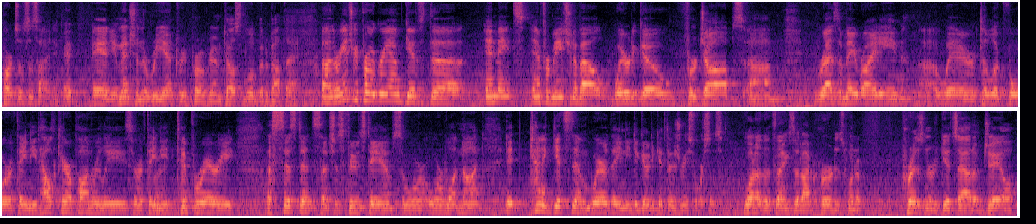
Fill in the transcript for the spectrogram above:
parts of society. And you mentioned the reentry program. Tell us a little bit about that. Uh, the reentry program gives the inmates information about where to go for jobs, um, resume writing, uh, where to look for if they need health care upon release or if they Right. need temporary assistance such as food stamps or, or whatnot. It kind of gets them where they need to go to get those resources. One of the things that I've heard is when a prisoner gets out of jail,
